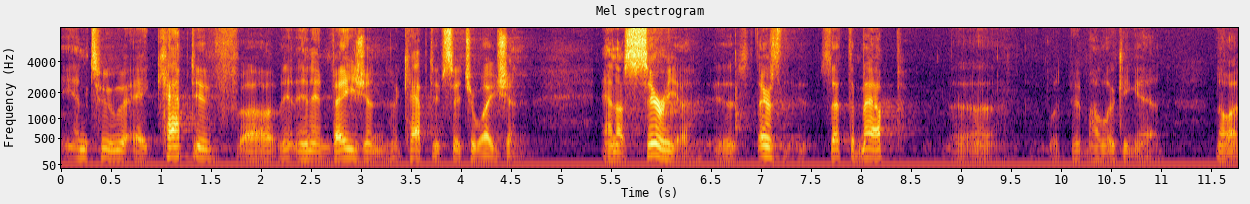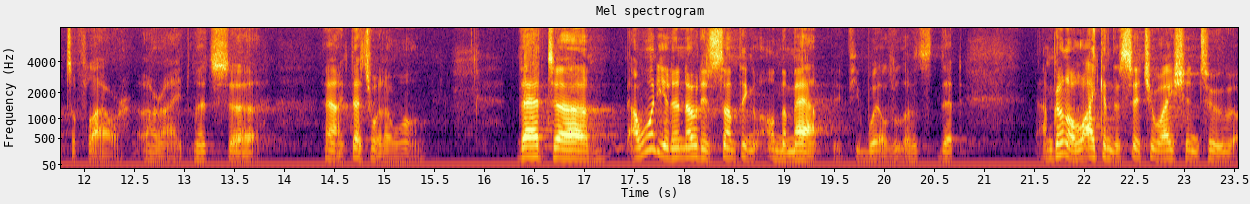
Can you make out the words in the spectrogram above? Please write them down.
into a captive, uh, an invasion, a captive situation. And Assyria is, there's, is that the map? Uh, what am I looking at? No, that's a flower. All right, let's, uh, that's what I want. That, uh, I want you to notice something on the map, if you will, that I'm going to liken the situation to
